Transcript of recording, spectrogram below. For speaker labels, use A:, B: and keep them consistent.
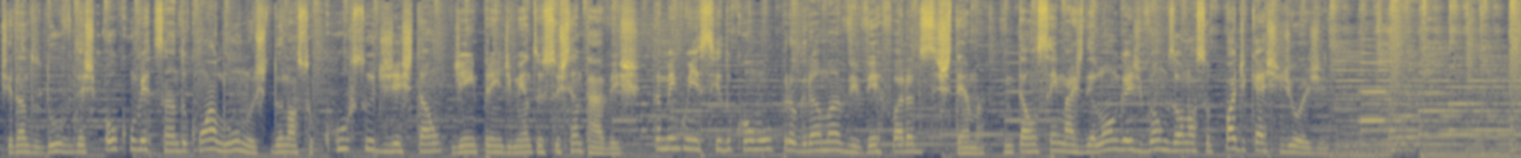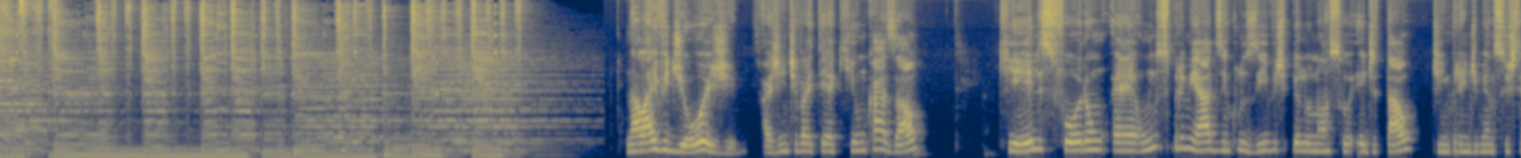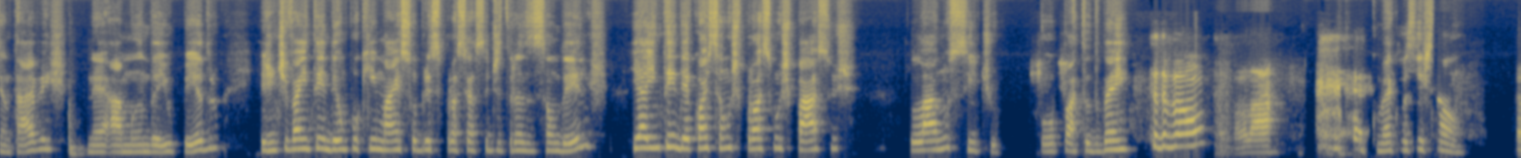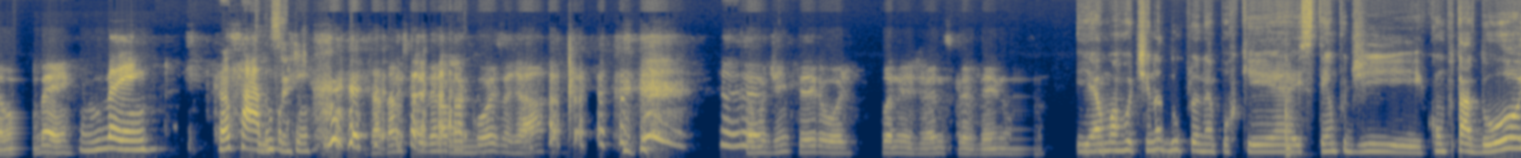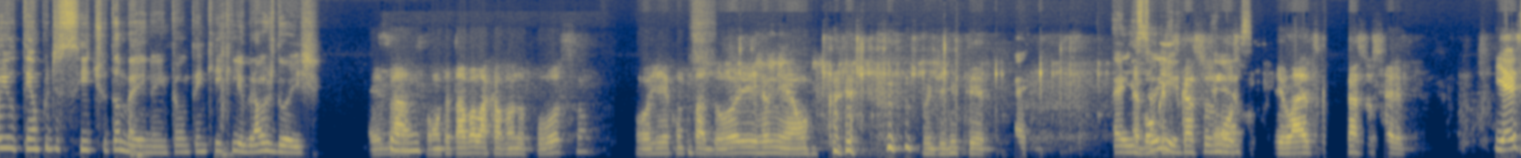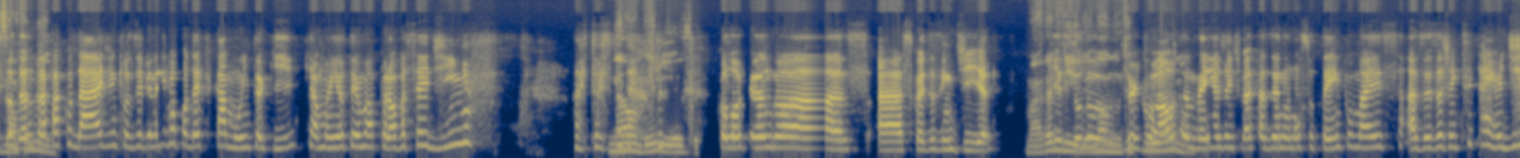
A: tirando dúvidas ou conversando com alunos do nosso curso de gestão de empreendimentos sustentáveis, também conhecido como o programa Viver Fora do Sistema. Então, sem mais delongas, vamos ao nosso podcast de hoje. Na live de hoje, a gente vai ter aqui um casal que eles foram é, um dos premiados, inclusive, pelo nosso edital de empreendimentos sustentáveis, né, a Amanda e o Pedro. E a gente vai entender um pouquinho mais sobre esse processo de transição deles e aí entender quais são os próximos passos lá no sítio. Opa, tudo bem?
B: Tudo bom?
C: Olá.
A: Como é que vocês estão?
C: Estamos bem.
B: Estamos bem. Cansado tudo um certo.
C: pouquinho. Já estamos escrevendo outra coisa já. Estamos o dia inteiro hoje planejando, escrevendo.
A: E é uma rotina dupla, né? Porque é esse tempo de computador e o tempo de sítio também, né? Então tem que equilibrar os dois.
C: Exato. Sim. Ontem eu tava lá cavando o poço, hoje é computador e reunião o dia inteiro.
A: É, é isso
C: É bom
A: aí.
C: que descansa os é músculos. E lá descansa o cérebro.
B: E eu estudando para faculdade, inclusive nem vou poder ficar muito aqui, que amanhã eu tenho uma prova cedinho.
A: Ai, tô Não, beleza.
B: Colocando as, as coisas em dia.
A: Maravilha.
B: Que tudo
A: não, não
B: virtual
A: problema,
B: também a gente vai fazer no nosso tempo, mas às vezes a gente se perde.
